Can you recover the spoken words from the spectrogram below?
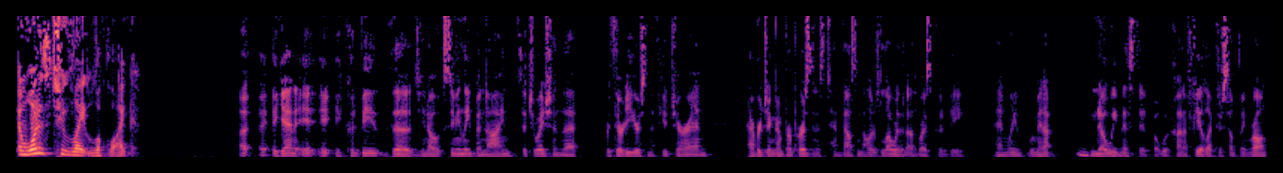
And what does too late look like? Uh, again, it, it, it, could be the you know seemingly benign situation that we're 30 years in the future and average income per person is $10,000 lower than otherwise could be, and we, we may not mm-hmm. know we missed it, but we kind of feel like there's something wrong.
